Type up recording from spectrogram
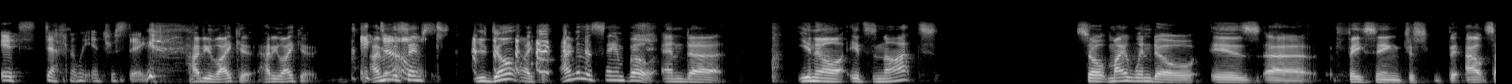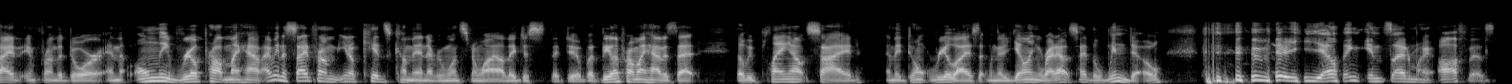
It's definitely interesting. How do you like it? How do you like it? I I'm in the same you don't like it. I'm in the same boat. And uh you know, it's not so my window is uh facing just the outside in front of the door and the only real problem I have I mean aside from you know kids come in every once in a while they just they do but the only problem I have is that they'll be playing outside and they don't realize that when they're yelling right outside the window they're yelling inside my office.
